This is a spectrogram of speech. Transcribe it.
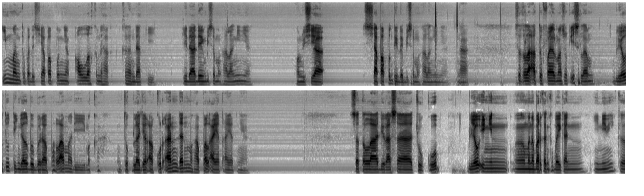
iman kepada siapa pun yang Allah kehendaki tidak ada yang bisa menghalanginya. Manusia siapa pun tidak bisa menghalanginya. Nah setelah Atufail masuk Islam beliau tuh tinggal beberapa lama di Mekah untuk belajar Al-Quran dan menghafal ayat-ayatnya. Setelah dirasa cukup, beliau ingin e, menebarkan kebaikan ini nih ke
